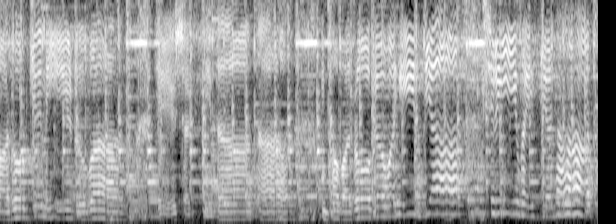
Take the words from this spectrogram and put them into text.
ಆರೋಗ್ಯ ನೀಡುವ ಹೇ ಶಕ್ತಿದಾತ ಭವರೋಗ ವೈದ್ಯ ಶ್ರೀ ವೈದ್ಯನಾಥ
